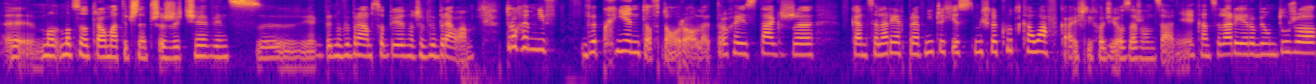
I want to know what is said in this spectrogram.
e, mocno traumatyczne przeżycie, więc e, jakby no wybrałam sobie, znaczy wybrałam. Trochę mnie wepchnięto w tą rolę. Trochę jest tak, że kancelariach prawniczych jest, myślę, krótka ławka, jeśli chodzi o zarządzanie. Kancelarie robią dużo,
